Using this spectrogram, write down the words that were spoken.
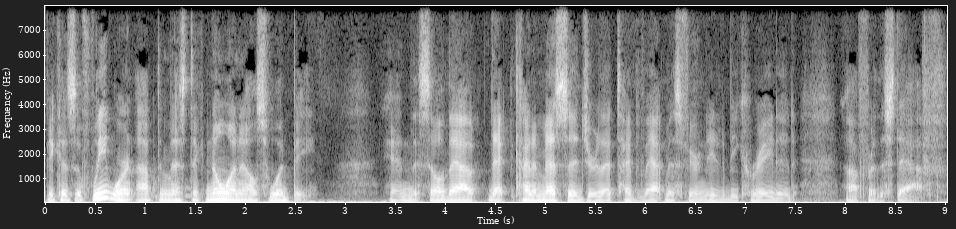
because if we weren't optimistic, no one else would be. And so that that kind of message or that type of atmosphere needed to be created uh, for the staff.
